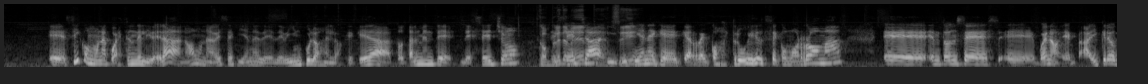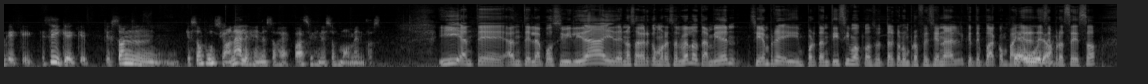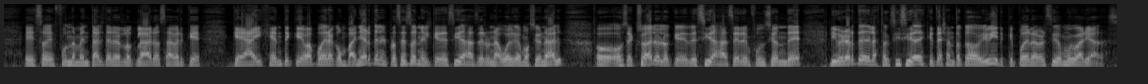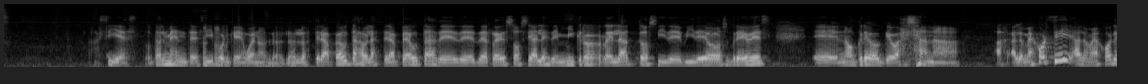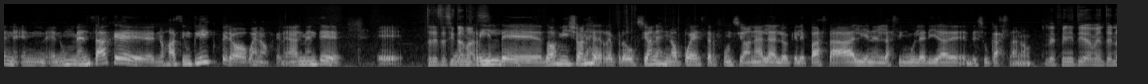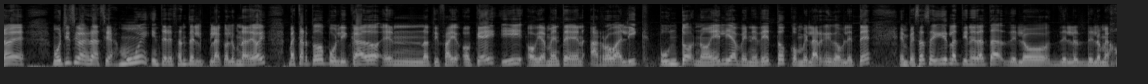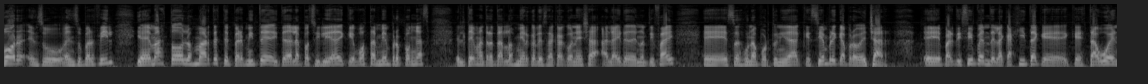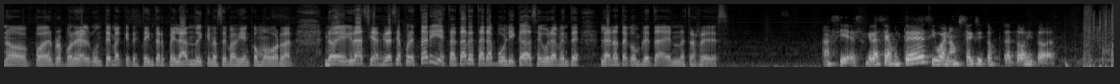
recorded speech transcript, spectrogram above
Eh, sí como una cuestión deliberada, ¿no? Una veces viene de, de vínculos en los que queda totalmente deshecho Completamente. y, tiene que, reconstruirse como Roma. Eh, entonces, eh, bueno, eh, ahí creo que, sí, que, son, que son funcionales en esos espacios, en esos momentos. Y ante, ante la posibilidad y de no saber cómo resolverlo, también siempre importantísimo consultar con un profesional que te pueda acompañar en ese proceso. Eso es fundamental tenerlo claro, saber que, que hay gente que va a poder acompañarte en el proceso en el que decidas hacer una huelga emocional o, sexual o lo que decidas hacer en función de liberarte de las toxicidades que te hayan tocado vivir, que pueden haber sido muy variadas. Así es, totalmente, sí, porque bueno, los terapeutas o las terapeutas de, redes sociales, de micro relatos y de videos breves, eh, no creo que vayan a, a, lo mejor sí, a lo mejor en, en, un mensaje nos hace un clic, pero bueno, generalmente eh, se necesita un reel de dos millones de reproducciones no puede ser funcional a lo que le pasa a alguien en la singularidad de, su casa, ¿no? Definitivamente. no muchísimas gracias. Muy interesante la columna de hoy. Va a estar todo publicado en Notify OK y obviamente en arroba Noelia Benedetto con B larga y doble T. Empezá a seguirla, tiene data de lo, de lo, de lo mejor en su, en su perfil y además todos los martes te permite y te da la posibilidad de que vos también propongas el tema, tratar los miércoles acá con ella al aire de Notify. Eh, eso es una oportunidad que siempre hay que aprovechar. Eh, participen de la cajita que, que, está bueno poder proponer algún tema que te esté interpelando y que no sepas bien cómo abordar. Noé, gracias, gracias por estar y esta tarde estará publicada seguramente la nota completa en nuestras redes. Así es, gracias a ustedes y bueno, éxitos para todos y todas.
